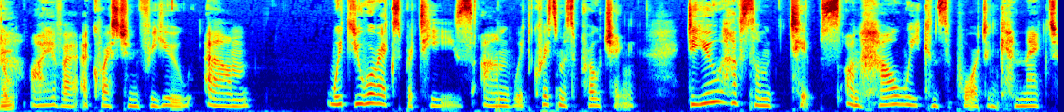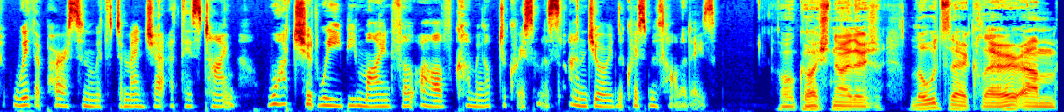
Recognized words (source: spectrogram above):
Nope. I have a, a question for you. Um, with your expertise and with Christmas approaching, do you have some tips on how we can support and connect with a person with dementia at this time? What should we be mindful of coming up to Christmas and during the Christmas holidays? Oh gosh, no, there's loads there, Claire. Um,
